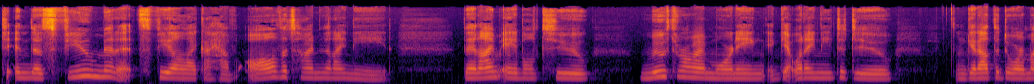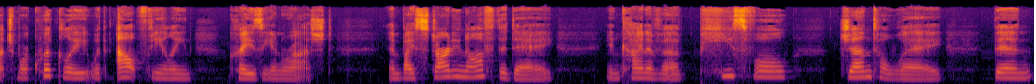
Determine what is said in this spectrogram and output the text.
to in those few minutes feel like I have all the time that I need, then I'm able to move through my morning and get what I need to do and get out the door much more quickly without feeling crazy and rushed. And by starting off the day in kind of a peaceful, gentle way, then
